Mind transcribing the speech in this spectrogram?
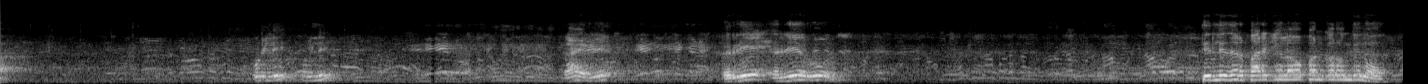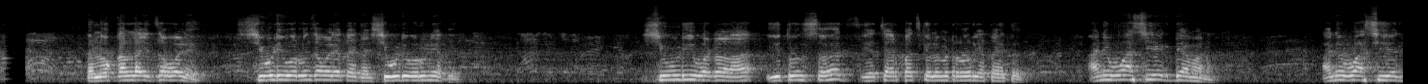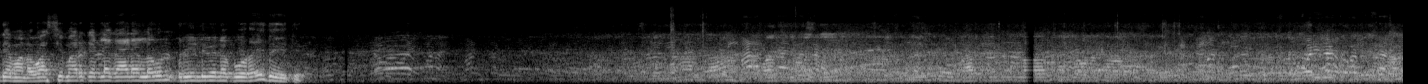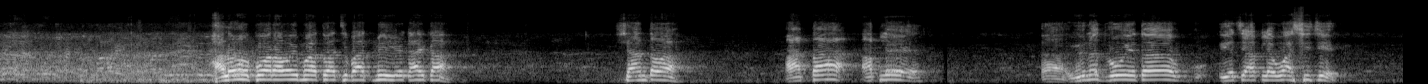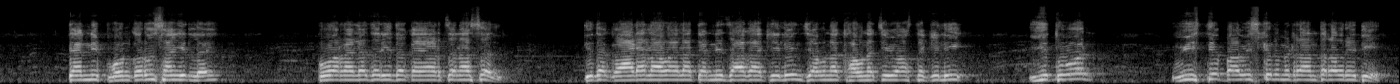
कुठली कुठली? काय रे? रे रे रोड. तिथली जर पार्किंगला ओपन करून दिलं तर लोकांना जवळ आहे. शिवडीवरून जवळ येता येतं शिवडीवरून येते. शिवडी वडाळा इथून सहज या चार पाच किलोमीटरवर येता येतं. आणि वाशी एक द्या म्हणा. आणि वाशी एक द्या म्हणा. वाशी मार्केटला गाड्या लावून रेल्वेनं बोरा द येते हॅलो पोरावय महत्वाची बातमी एक आहे का शांत व्हा. आता आपले विनोद भाऊ येतं याचे आपल्या वाशीचे. त्यांनी फोन करून सांगितलंय पोराला जर इथं काही अडचण असेल तिथं गाड्या लावायला त्यांनी जागा केली जेवणा खावण्याची व्यवस्था केली. इथून वीस ते बावीस किलोमीटर अंतरावर येते.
